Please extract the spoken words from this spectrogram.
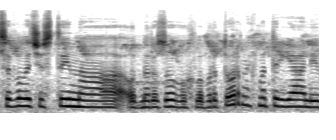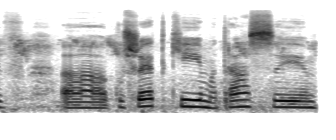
Це була частина одноразових лабораторних матеріалів, е, кушетки, матраси,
